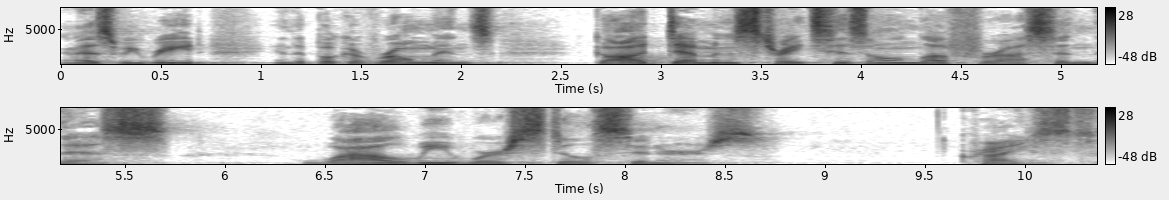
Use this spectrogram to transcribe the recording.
And as we read in the book of Romans, God demonstrates His own love for us in this while we were still sinners, Christ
